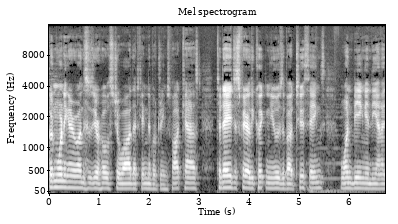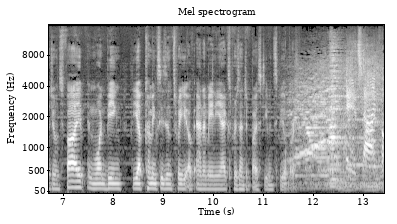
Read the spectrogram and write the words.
Good morning, everyone. This is your host, Jawad, at Kingdom of Dreams podcast. Today, just fairly quick news about two things one being Indiana Jones 5, and one being the upcoming season 3 of Animaniacs presented by Steven Spielberg. It's time for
